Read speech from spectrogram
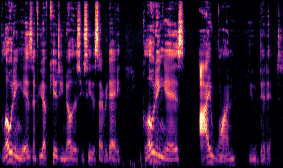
Gloating is, if you have kids, you know this, you see this every day. Gloating is I won, you didn't.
